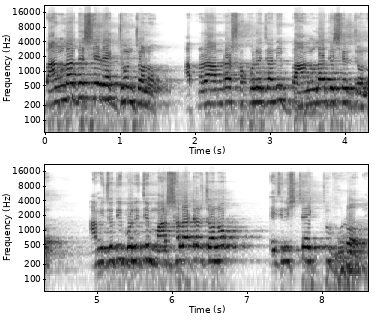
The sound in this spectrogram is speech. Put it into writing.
বাংলাদেশের একজন জনক। আপনারা, আমরা সকলে জানি বাংলাদেশের জনক। আমি যদি বলি যে মার্শাল আর্টের জনক, এই জিনিসটা একটু ভুল হবে।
